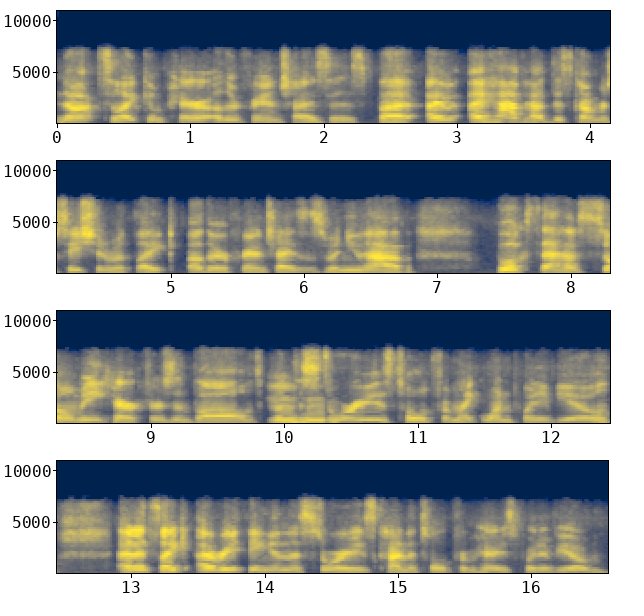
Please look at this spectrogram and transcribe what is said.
not to like compare other franchises, but I I have had this conversation with like other franchises when you have books that have so many characters involved, but the Mhm. story is told from like one point of view. And it's like everything in the story is kind of told from Harry's point of view.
